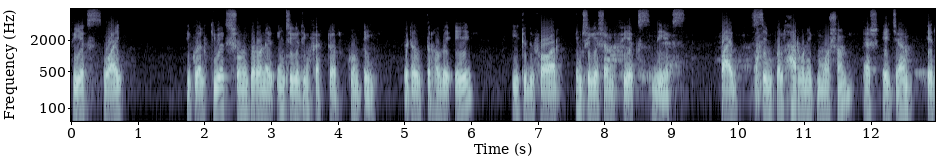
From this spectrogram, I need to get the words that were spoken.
px y equal qx সমীকরণের ইন্টিগ্রেটিং ফ্যাক্টর কোনটি? এটার উত্তর হবে A e to the power integration px dx five simple harmonic motion S H M এর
